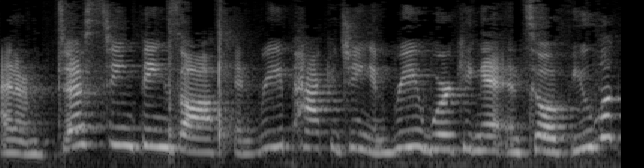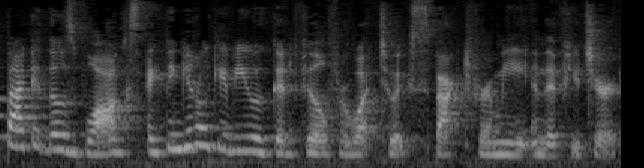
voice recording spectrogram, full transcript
and I'm dusting things off and repackaging and reworking it. And so if you look back at those vlogs, I think it'll give you a good feel for what to expect from me in the future.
